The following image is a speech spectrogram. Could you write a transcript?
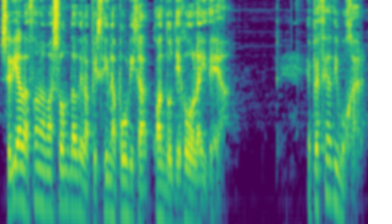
sería la zona más honda de la piscina pública cuando llegó la idea. Empecé a dibujar.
